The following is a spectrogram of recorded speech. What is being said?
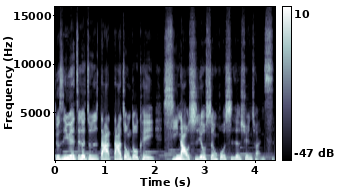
就是因为这个就是大大众都可以洗脑式又生活式的宣传词。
